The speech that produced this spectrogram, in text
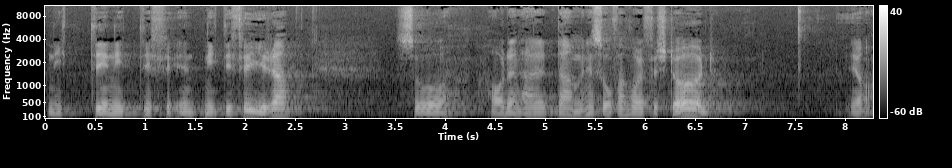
90, 94 så har den här dammen i så fall varit förstörd ja,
